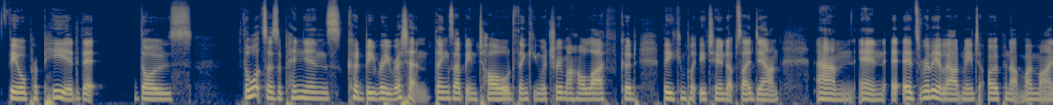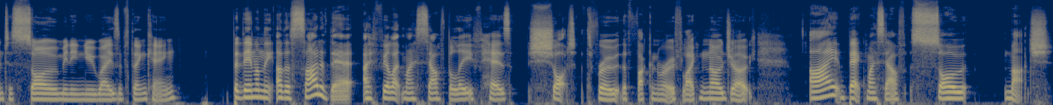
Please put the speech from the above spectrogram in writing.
feel prepared that those thoughts, those opinions could be rewritten. Things I've been told, thinking were true my whole life, could be completely turned upside down. Um, and it, it's really allowed me to open up my mind to so many new ways of thinking. But then on the other side of that, I feel like my self belief has shot through the fucking roof. Like, no joke. I back myself so much.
